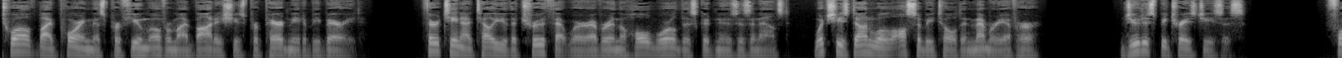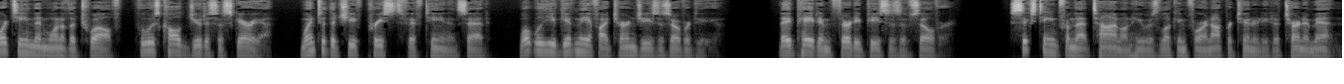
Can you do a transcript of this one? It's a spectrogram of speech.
12 By pouring this perfume over my body, she's prepared me to be buried. 13 I tell you the truth that wherever in the whole world this good news is announced, what she's done will also be told in memory of her. Judas betrays Jesus. 14 Then one of the twelve, who was called Judas Iscariot, went to the chief priests 15 and said, What will you give me if I turn Jesus over to you? They paid him 30 pieces of silver. 16 From that time on he was looking for an opportunity to turn him in.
